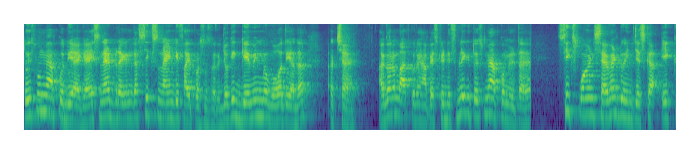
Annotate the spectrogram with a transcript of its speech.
तो इस फ़ोन में आपको दिया गया है स्नैपड्रैगन का 695 प्रोसेसर है जो कि गेमिंग में बहुत ही ज़्यादा अच्छा है। अगर हम बात करें यहाँ पे इसके डिस्प्ले की तो इसमें आपको मिलता है 6.72 इंचेस का एक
